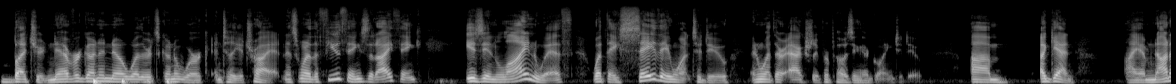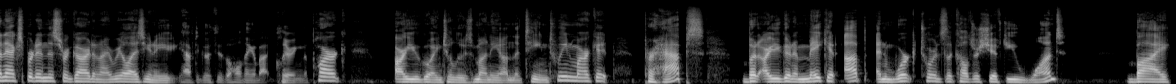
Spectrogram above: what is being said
but you're never going to know whether it's going to work until you try it. And it's one of the few things that I think is in line with what they say they want to do and what they're actually proposing they're going to do. Um, again, I am not an expert in this regard, and I realize you know you have to go through the whole thing about clearing the park. Are you going to lose money on the teen tween market? Perhaps, but are you going to make it up and work towards the culture shift you want by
